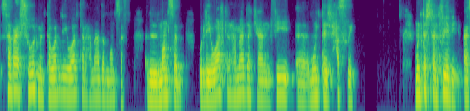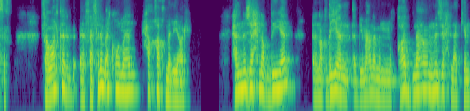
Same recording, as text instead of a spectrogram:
سبع شهور من تولي والتر همادا المنصف المنصب واللي والتر همادا كان في آه منتج حصري منتج تنفيذي آسف. فوالتر آه ففيلم أكوامان حقق مليار. هل نجح نقديا؟ آه، نقديا بمعنى من النقاد نعم نجح لكن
